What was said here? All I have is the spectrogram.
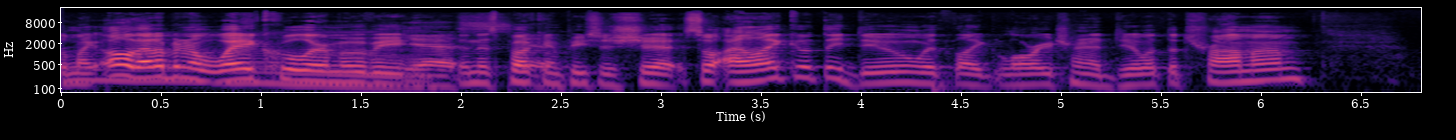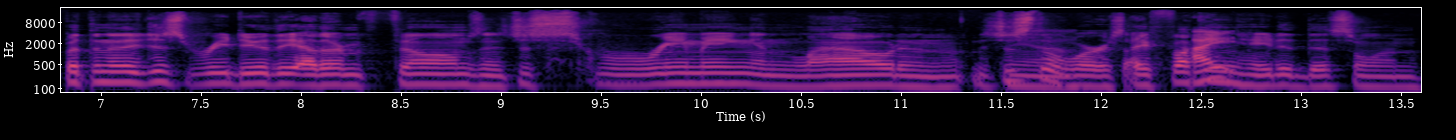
I'm like, oh, that'd have been a way cooler movie Yes, than this fucking yeah. piece of shit. So I like what they do with like Laurie trying to deal with the trauma, but then they just redo the other films and it's just screaming and loud and it's just the worst. I fucking hated this one.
